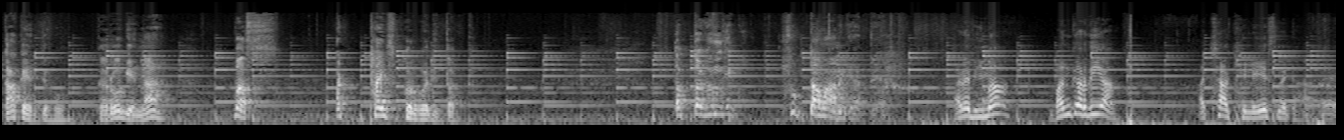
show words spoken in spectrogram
क्या कहते हो? करोगे ना? बस 28 फरवरी तक। तब तक हम एक छुट्टा मार के आते हैं। अरे भीमा बंद कर दिया। अच्छा अखिलेश ने कहा है।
